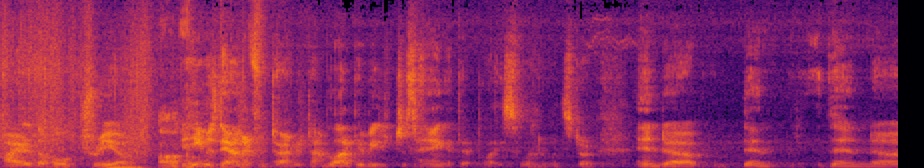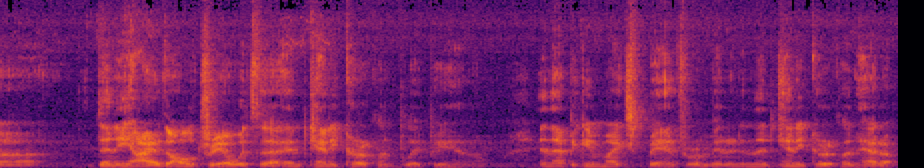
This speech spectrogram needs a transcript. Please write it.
hired the whole trio. Oh, and he was down there from time to time. A lot of people used to just hang at that place when it would start. And uh, then then uh, then he hired the whole trio with uh, and Kenny Kirkland played piano. And that became Mike's band for a minute. And then Kenny Kirkland had a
